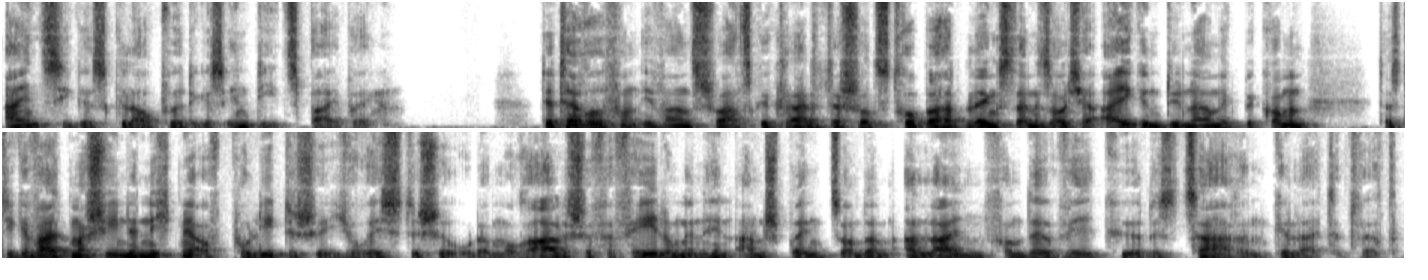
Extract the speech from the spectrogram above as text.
einziges glaubwürdiges Indiz beibringen. Der Terror von Iwans schwarz gekleideter Schutztruppe hat längst eine solche Eigendynamik bekommen, dass die Gewaltmaschine nicht mehr auf politische, juristische oder moralische Verfehlungen hin anspringt, sondern allein von der Willkür des Zaren geleitet wird.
